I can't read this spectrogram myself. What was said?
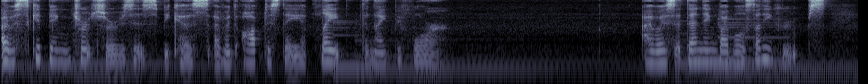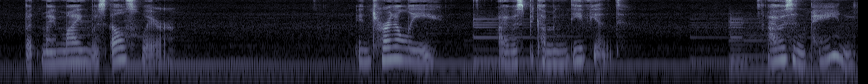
I was skipping church services because I would opt to stay up late the night before. I was attending Bible study groups, but my mind was elsewhere. Internally, I was becoming deviant. I was in pain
